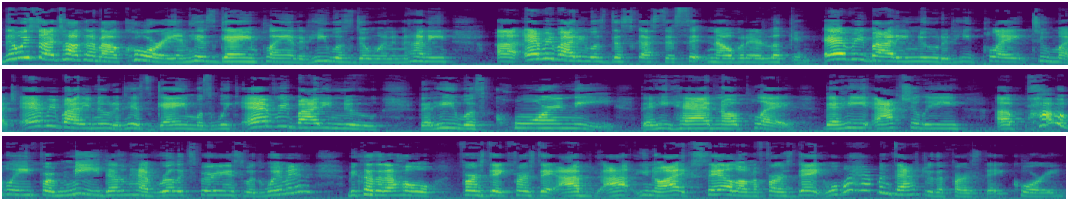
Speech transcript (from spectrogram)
Then we start talking about Corey and his game plan that he was doing. And honey, uh, everybody was disgusted sitting over there looking. Everybody knew that he played too much. Everybody knew that his game was weak. Everybody knew that he was corny, that he had no play, that he actually uh, probably for me doesn't have real experience with women because of that whole first date, first date. I, I, you know, I excel on the first date. Well, what happens after the first date, Corey?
